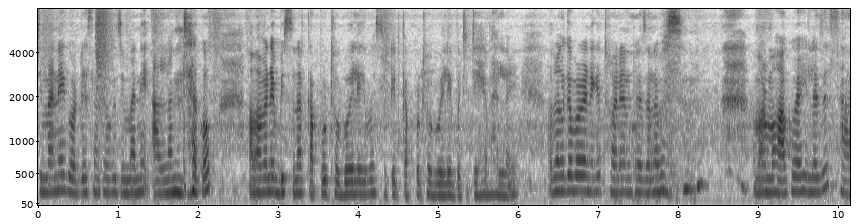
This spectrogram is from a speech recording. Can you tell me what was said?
যিমানেই গডৰেজ নাথাকক, যিমানেই আলনা নাথাকক, আমাৰ মানে বিচনাত কাপোৰ থ'বই লাগিব, চকীত কাপোৰ থ'বই লাগিব, তেতিয়াহে ভালো লাগে। আপোনালোকে বাৰু এনেকৈ থয় নে নথয় জনাবচোন? আমাৰ মহাশয় আহিলে যে চাহ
